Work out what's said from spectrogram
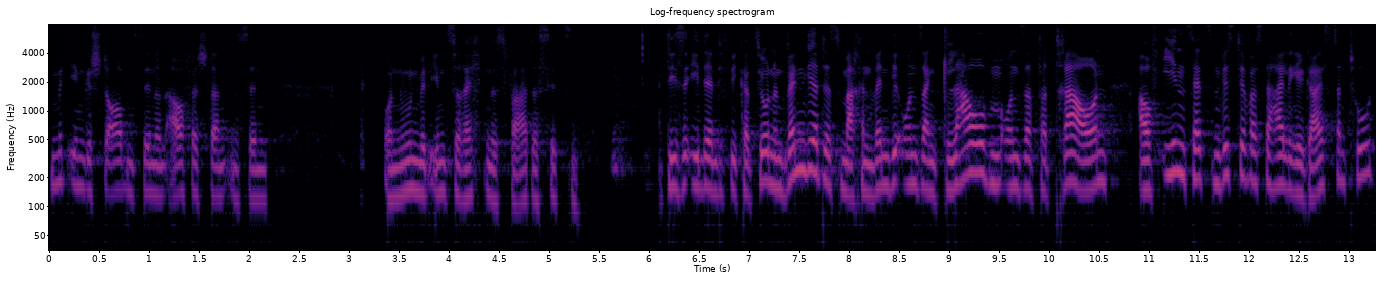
mit ihm gestorben sind und auferstanden sind und nun mit ihm zur Rechten des Vaters sitzen. Diese Identifikation. Und wenn wir das machen, wenn wir unseren Glauben, unser Vertrauen auf ihn setzen, wisst ihr, was der Heilige Geist dann tut?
